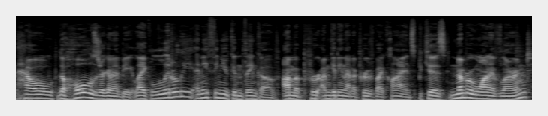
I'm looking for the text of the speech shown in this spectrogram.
how the holes are going to be. Like literally anything you can think of. I'm appro- I'm getting that approved by clients because number 1 I've learned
